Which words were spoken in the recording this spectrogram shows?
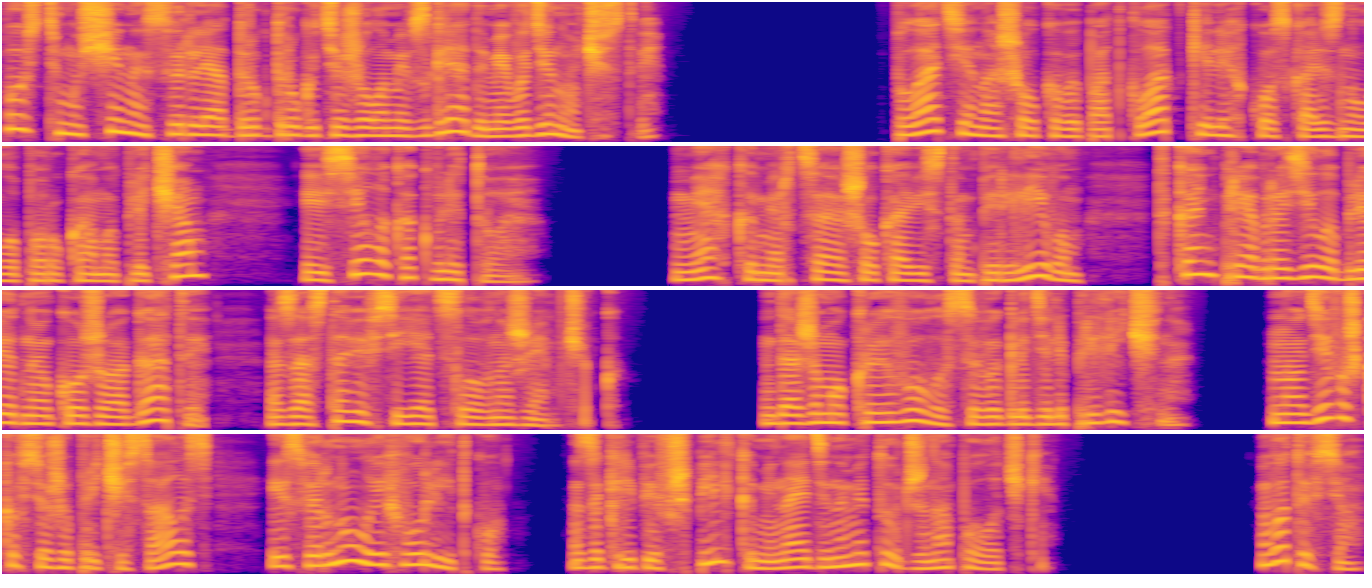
Пусть мужчины сверлят друг друга тяжелыми взглядами в одиночестве. Платье на шелковой подкладке легко скользнуло по рукам и плечам и село как влитое. Мягко мерцая шелковистым переливом, ткань преобразила бледную кожу Агаты, заставив сиять словно жемчуг. Даже мокрые волосы выглядели прилично. Но девушка все же причесалась и свернула их в улитку, закрепив шпильками, найденными тут же на полочке. Вот и все.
